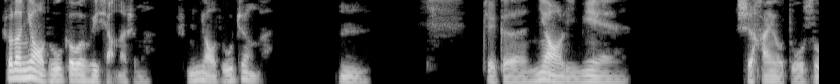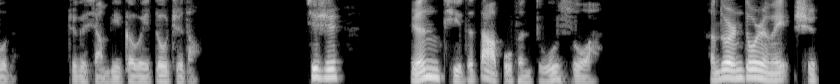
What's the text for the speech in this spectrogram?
说到尿毒，各位会想到什么？什么尿毒症啊？嗯，这个尿里面是含有毒素的，这个想必各位都知道。其实人体的大部分毒素啊，很多人都认为是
